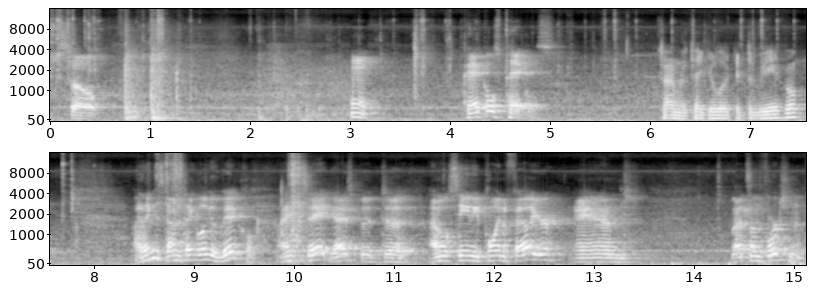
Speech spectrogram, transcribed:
so. Hmm. Pickles, pickles. Time to take a look at the vehicle. I think it's time to take a look at the vehicle. I hate to say it, guys, but uh, I don't see any point of failure, and that's unfortunate.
